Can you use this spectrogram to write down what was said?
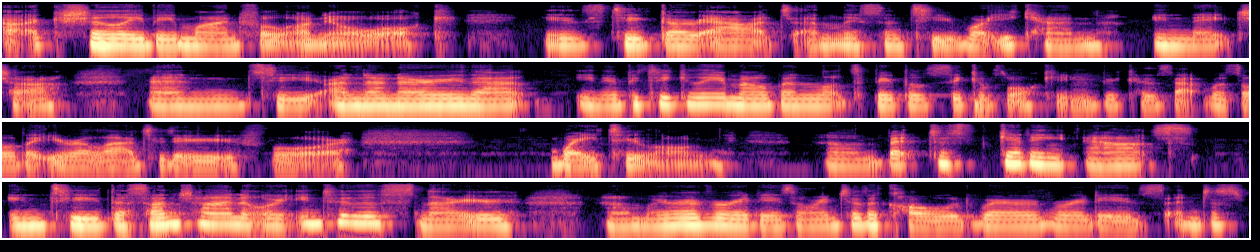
actually be mindful on your walk. Is to go out and listen to what you can in nature, and to. And I know that you know, particularly in Melbourne, lots of people are sick of walking because that was all that you're allowed to do for way too long. Um, but just getting out into the sunshine or into the snow, um, wherever it is, or into the cold, wherever it is, and just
